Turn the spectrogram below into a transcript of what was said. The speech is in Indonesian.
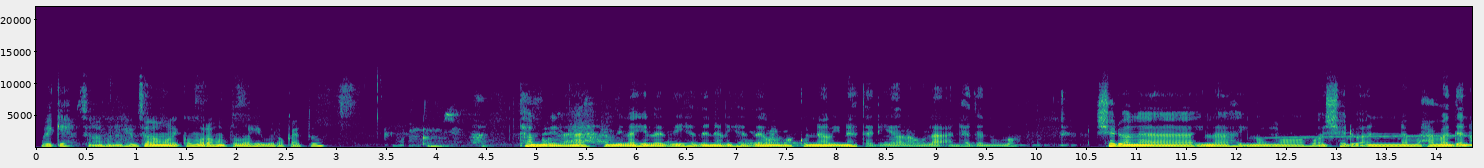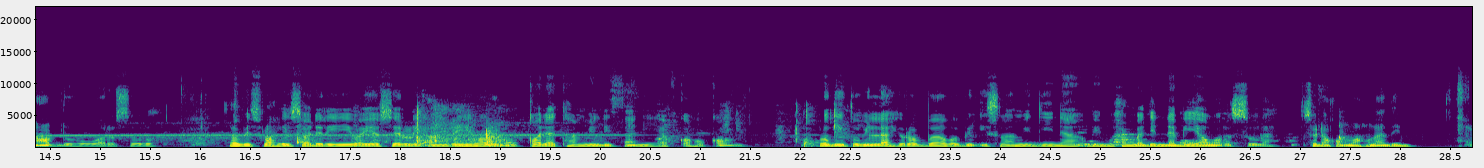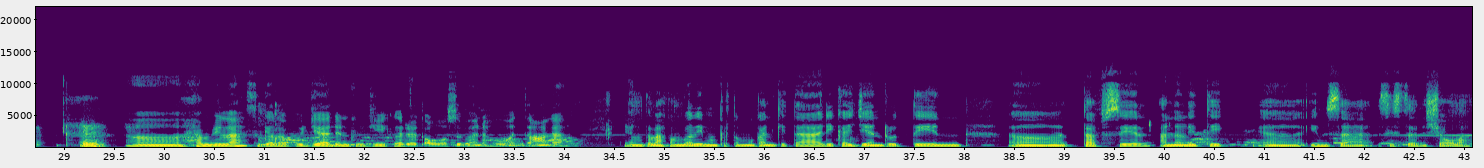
Baik ya, Assalamualaikum warahmatullahi wabarakatuh. Alhamdulillah, alhamdulillahilladzi hadana li hadza wa ma kunna linahtadiya laula an hadanallah. Asyhadu an la ilaha illallah wa asyhadu anna Muhammadan abduhu wa rasuluh. Rabbi israh li sadri wa yassir li amri wa lum uqadatam min lisani yafqahu qawli. Raditu billahi rabba wa bil islami dina bi Muhammadin nabiyya wa rasulah. Sadaqallahul azim. Uh, Alhamdulillah segala puja dan puji kehadirat Allah Subhanahu wa taala yang telah kembali mempertemukan kita di kajian rutin uh, tafsir analitik uh, IMSA Sister insyaallah.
